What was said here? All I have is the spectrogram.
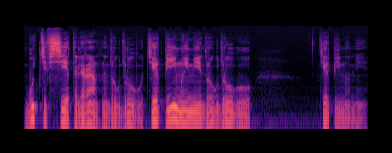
Будьте все толерантны друг другу, терпимыми друг другу. Терпимыми.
